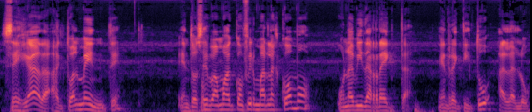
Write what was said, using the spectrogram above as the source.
sesgada actualmente, entonces vamos a confirmarla como una vida recta, en rectitud a la luz.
